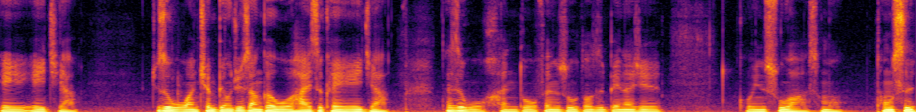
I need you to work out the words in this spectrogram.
A A 加，就是我完全不用去上课，我还是可以 A 加。但是我很多分数都是被那些国英数啊什么同时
